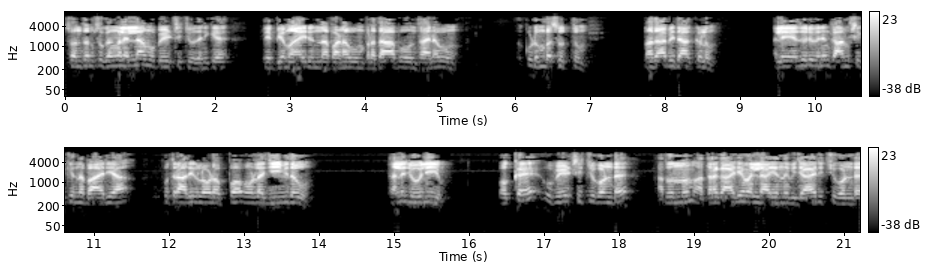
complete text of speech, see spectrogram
സ്വന്തം സുഖങ്ങളെല്ലാം ഉപേക്ഷിച്ചു. തനിക്ക് ലഭ്യമായിരുന്ന പണവും പ്രതാപവും ധനവും കുടുംബസ്വത്തും മാതാപിതാക്കളും അല്ലെ ഏതൊരുവനും കാക്ഷിക്കുന്ന ഭാര്യ പുത്രാദികളോടൊപ്പമുള്ള ജീവിതവും നല്ല ജോലിയും ഒക്കെ ഉപേക്ഷിച്ചുകൊണ്ട് അതൊന്നും അത്ര കാര്യമല്ല എന്ന് വിചാരിച്ചുകൊണ്ട്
